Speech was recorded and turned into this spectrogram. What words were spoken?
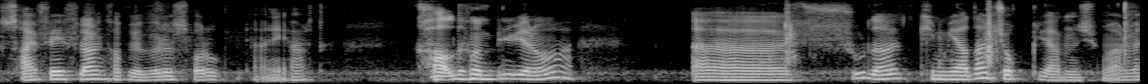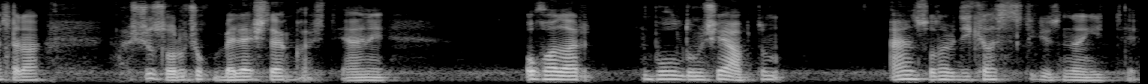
sayfayı falan kapıyor. Böyle soru yani artık kaldı mı bilmiyorum ama ee, şurada kimyadan çok yanlışım var. Mesela şu soru çok beleşten kaçtı. Yani o kadar bulduğum şey yaptım. En sona bir dikkatsizlik yüzünden gitti.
